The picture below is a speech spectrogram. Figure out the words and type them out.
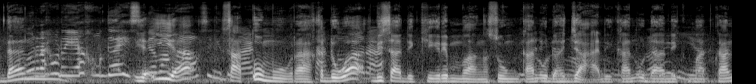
dan murah meriah kok guys Ya iya, sih gitu satu kan. murah, Satu kedua murah. bisa dikirim langsung Bisa kan, udah jadi kan, udah Iya. nikmat kan,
